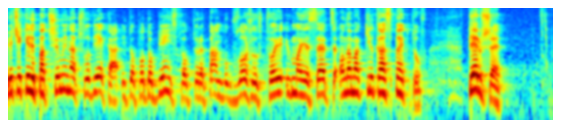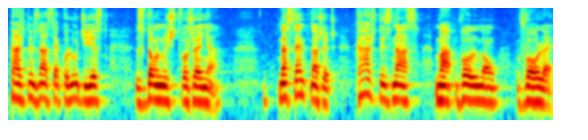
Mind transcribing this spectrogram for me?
Wiecie, kiedy patrzymy na człowieka i to podobieństwo, które Pan Bóg włożył w Twoje i w moje serce, ono ma kilka aspektów. Pierwsze, każdym z nas jako ludzi jest zdolność tworzenia. Następna rzecz, każdy z nas ma wolną wolę,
